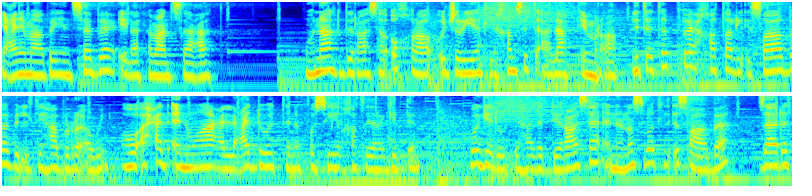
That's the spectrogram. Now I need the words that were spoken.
يعني ما بين سبع إلى ثمان ساعات. وهناك دراسة أخرى أجريت لخمسة آلاف امرأة لتتبع خطر الإصابة بالالتهاب الرئوي وهو أحد أنواع العدوى التنفسية الخطيرة جدا. وجدوا في هذه الدراسة أن نسبة الإصابة زادت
